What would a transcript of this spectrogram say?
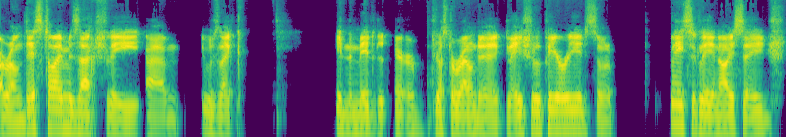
around this time is actually um, it was like in the middle or just around a glacial period, so basically an ice age,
